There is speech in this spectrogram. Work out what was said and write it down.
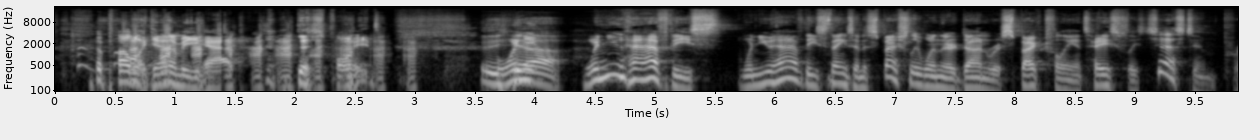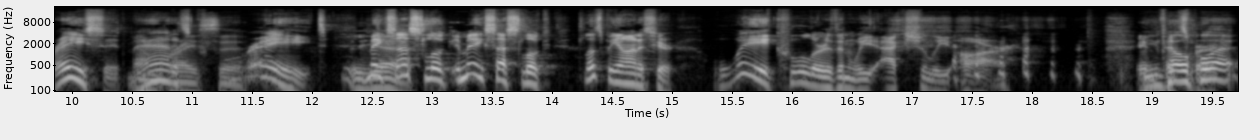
a Public Enemy hat at this point. When you- When you have these, when you have these things, and especially when they're done respectfully and tastefully, just embrace it, man. Embrace it's it. great. It makes us look. It makes us look. Let's be honest here. Way cooler than we actually are. in you know Pittsburgh. what?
